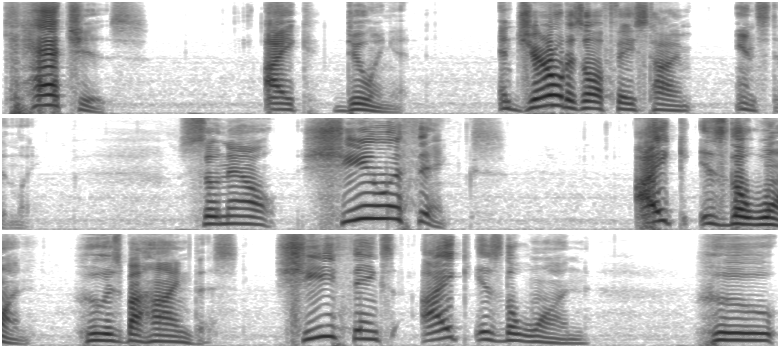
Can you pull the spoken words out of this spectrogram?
catches Ike doing it. And Gerald is off FaceTime instantly. So now Sheila thinks Ike is the one who is behind this. She thinks Ike is the one who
